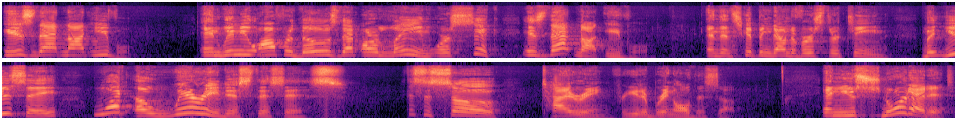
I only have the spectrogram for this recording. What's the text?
is that not evil? And when you offer those that are lame or sick, is that not evil? And then skipping down to verse 13. But you say, What a weariness this is. This is so tiring for you to bring all this up. And you snort at it,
